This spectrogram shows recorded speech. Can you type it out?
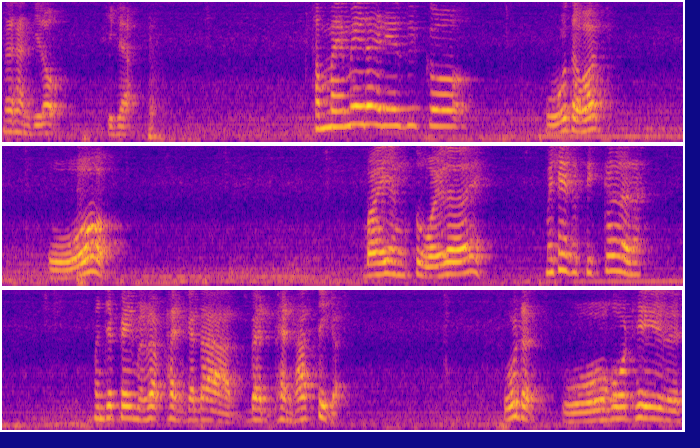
ได้ทันจิโร่อีกแล้วทำไมไม่ได้เนซิโกโหแต่ว่าโห ใบอย่างสวยเลย ไม่ใช่สติกเกอร์นะ มันจะเป็นเหมือนแบบแผ่นกระดาษแผ่นแผ่นพลาสติกอะโอ้แต่โอ้โคตรเท่เลย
